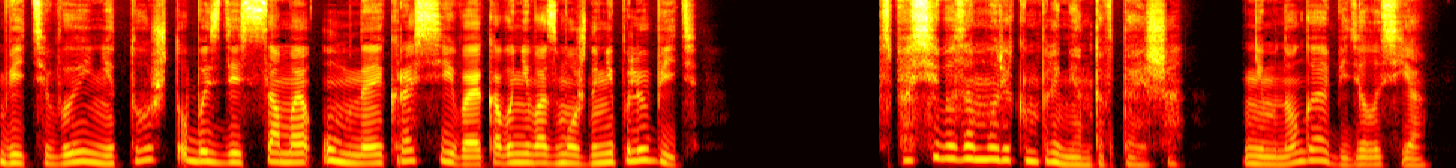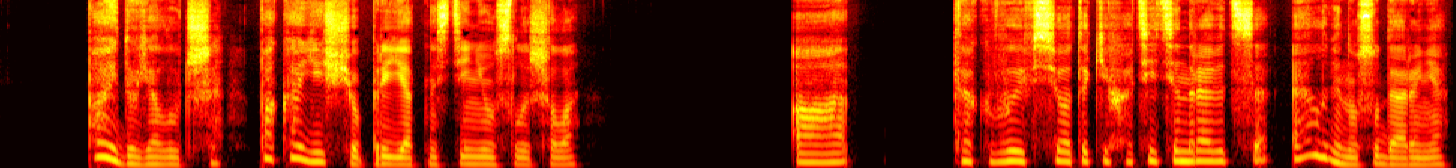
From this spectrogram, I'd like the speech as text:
ведь вы не то чтобы здесь самая умная и красивая, кого невозможно не полюбить. Спасибо за море комплиментов, Тайша. Немного обиделась я. Пойду я лучше, пока еще приятностей не услышала. А так вы все таки хотите нравиться Элвину, сударыня?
